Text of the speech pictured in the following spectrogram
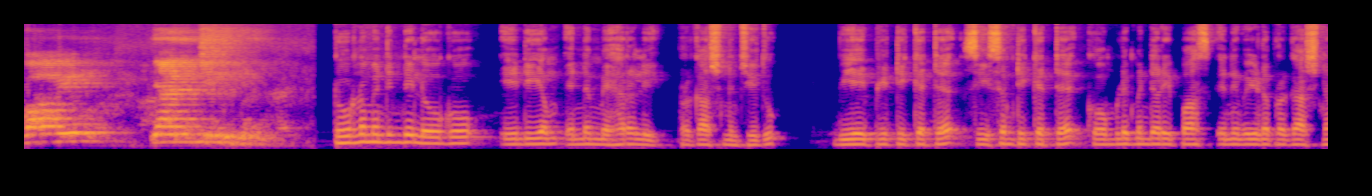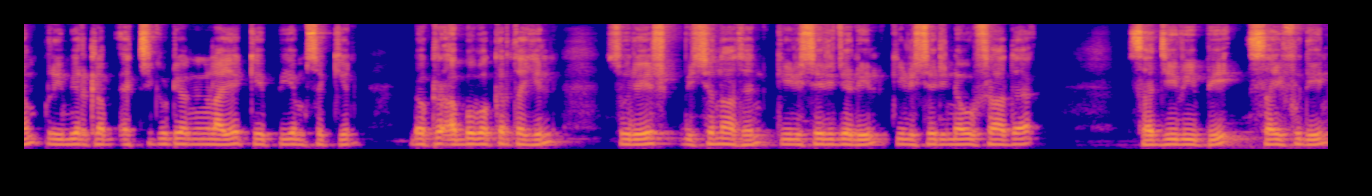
ഭാവിയിൽ ഞാൻ ചിന്തിക്കുന്നത്. ടൂർണമെന്റിന്റെ logo A D M N M Meharali പ്രകാശനം ചെയ്തു. V I P ticket season ticket complimentary pass എന്നിവയുടെ പ്രകാശനം പ്രീമിയർ ക്ലബ് എക്സിക്യൂട്ടീവ് അംഗങ്ങളായ K P M Sakkeer doctor Abubakkar Thayyil Suresh Viswanathan Kizhisseri Jaleel Kizhisseri Noushad Saji V P Saifuddeen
